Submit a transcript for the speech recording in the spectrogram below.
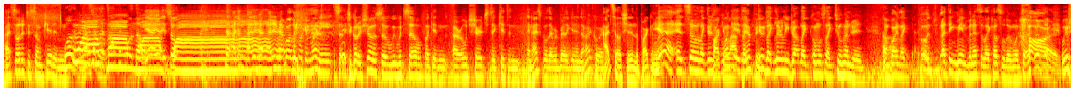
I sold it to some kid and. Well, That's not a topic one though. yeah, yeah. So I didn't, I, didn't have, I didn't have all the fucking money so, to go to shows, so we would sell fucking our old shirts to kids in, in high school that were barely getting into hardcore. I'd sell shit in the parking lot. yeah, and so like there's this Parking one lot kid, like pimping. dude, like literally dropped like almost like two hundred. I'm oh buying like oh, I think me and Vanessa like hustled him one time. Hard. we we Yo,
